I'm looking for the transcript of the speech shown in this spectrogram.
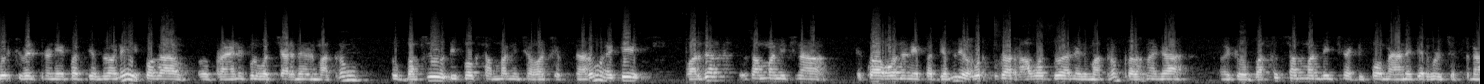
ఊరికి వెళ్తున్న నేపథ్యంలోనే ఎక్కువగా ప్రయాణికులు వచ్చారనేది మాత్రం బస్సు డిపోకు సంబంధించిన వారు చెప్తున్నారు. అయితే వరద సంబంధించిన ఎక్కువ ఉన్న నేపథ్యంలో ఎవరు కూడా రావద్దు అనేది మాత్రం ప్రధానంగా ఇటు బస్సుకు సంబంధించిన డిపో మేనేజర్ కూడా చెప్తున్న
